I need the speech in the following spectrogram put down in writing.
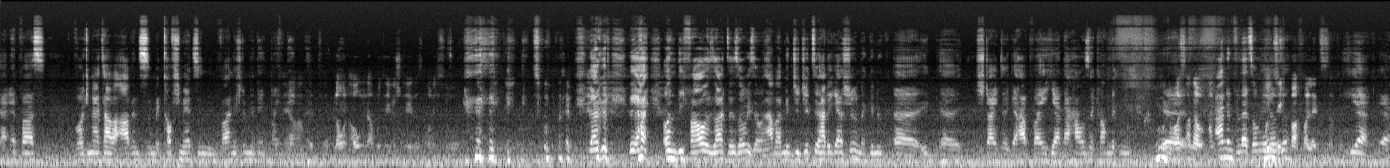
äh, etwas, wo ich gemerkt habe, abends mit Kopfschmerzen war nicht unbedingt mein ja, Ding. mit, mit blauen Augen in der Apotheke stehen ist auch nicht so. ja gut, ja, und die Frau sagte sowieso, aber mit Jiu-Jitsu hatte ich ja schon genug äh, äh, Steite gehabt, weil ich ja nach Hause kam mit einem Äh, an anderen Verletzungen. und so. unsichtbar verletzt. Ja, ja.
